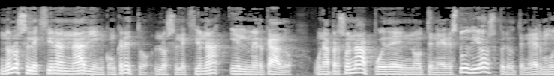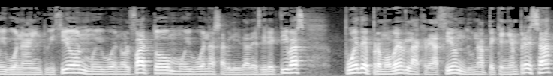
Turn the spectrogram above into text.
No los selecciona nadie en concreto, los selecciona el mercado. Una persona puede no tener estudios, pero tener muy buena intuición, muy buen olfato, muy buenas habilidades directivas, puede promover la creación de una pequeña empresa.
